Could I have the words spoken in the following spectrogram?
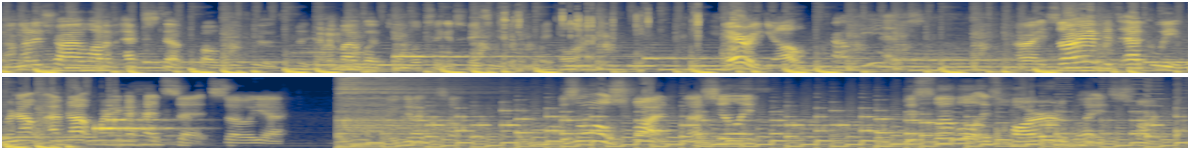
I'm gonna try a lot of xStep probably for this video. My webcam looks like it's facing a different way. Hold on. There we go. Probably is. Alright, sorry if it's echoey. We're not, I'm not wearing a headset, so yeah. Are you good at this level? This level's fun. That's the only, this level is hard, but it's fun.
